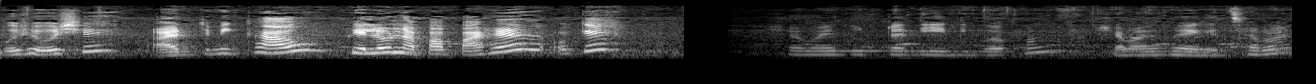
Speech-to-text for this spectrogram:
বসে বসে। আর তুমি খাও, ফেলো না, পাপা হ্যাঁ ওকে? সময় দুধটা দিয়ে দিব এখন। সময় হয়ে গেছে আমার।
